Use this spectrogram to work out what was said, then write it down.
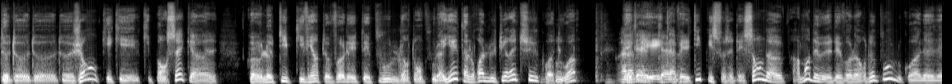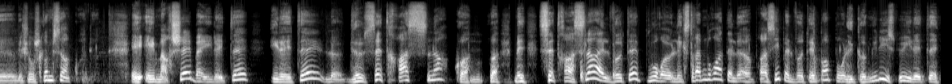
de, de, de, de gens qui, qui, qui pensaient que, que le type qui vient te voler tes poules dans ton poulailler, tu as le droit de lui tirer dessus, quoi, tu vois. à Et tu avais les types qui se faisaient descendre, euh, vraiment des, des voleurs de poules, quoi, des, des- des choses comme ça, quoi. Et, et Marchais, ben, il était, il était le- de cette race-là, quoi. Mm. Mais cette race-là, elle votait pour euh, l'extrême droite. Elle, en principe, elle votait pas pour les communistes. Lui, il était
